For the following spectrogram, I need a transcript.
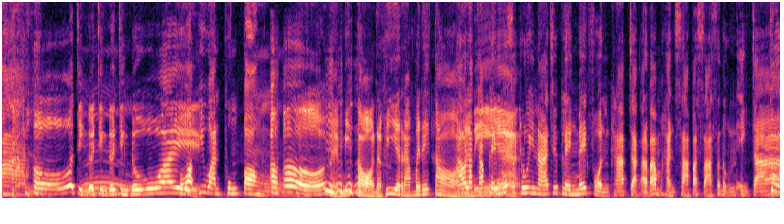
านโอ้จริงด้วยจริงด้วยจริงด้วยเพราะว่าพี่วานพุงป่องเออแหมมีต่อนะพี่รับไม่ได้ต่อเอาละครับนเพลงเมื่อสักคนี่ยรู่นี้นะ ชื่อเพลงเมฆฝนครับ จากอัลบั้มหันสาภาษาสนุกนั่นเองจ้าถูก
